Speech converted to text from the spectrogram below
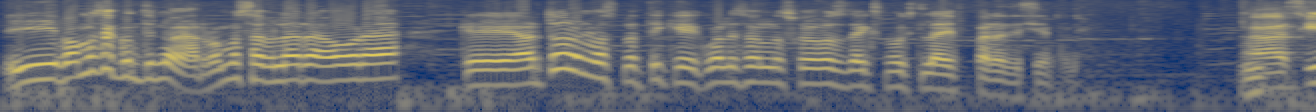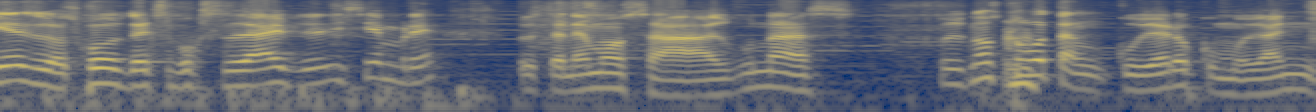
Y vamos a continuar. Vamos a hablar ahora que Arturo nos platique cuáles son los juegos de Xbox Live para diciembre. Así es, los juegos de Xbox Live de diciembre, pues tenemos a algunas, pues no estuvo tan culero como el año,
